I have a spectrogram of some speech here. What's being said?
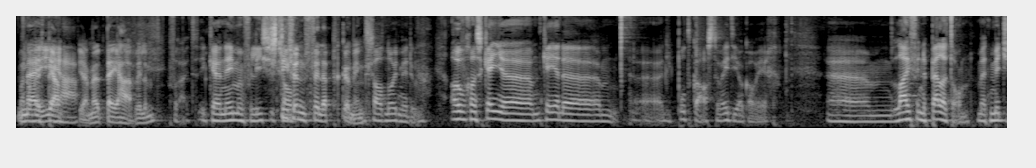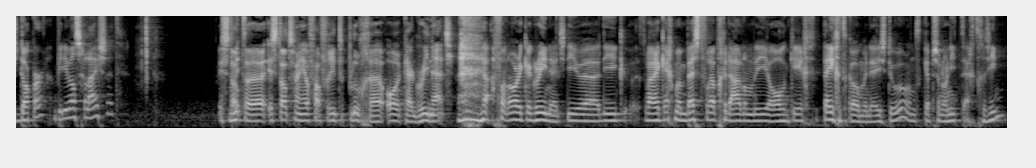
Maar nee, met ja, PH. ja, met PH, Willem. Vooruit. Ik eh, neem een verlies. Ik zal- Steven Philip Ik Cummings. zal het nooit meer doen. Overigens, ken je, ken je de, eh, die podcast, hoe heet die ook alweer? Ehm, Live in the Peloton met Mitch Docker. Heb je die wel eens geluisterd? Is dat, eh, is dat van jouw favoriete ploeg, eh, Orica Green Edge? ja, van Orica Green Edge. Die, eh, die ik, waar ik echt mijn best voor heb gedaan om die al een keer tegen te komen in deze tour. Want ik heb ze nog niet echt gezien.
